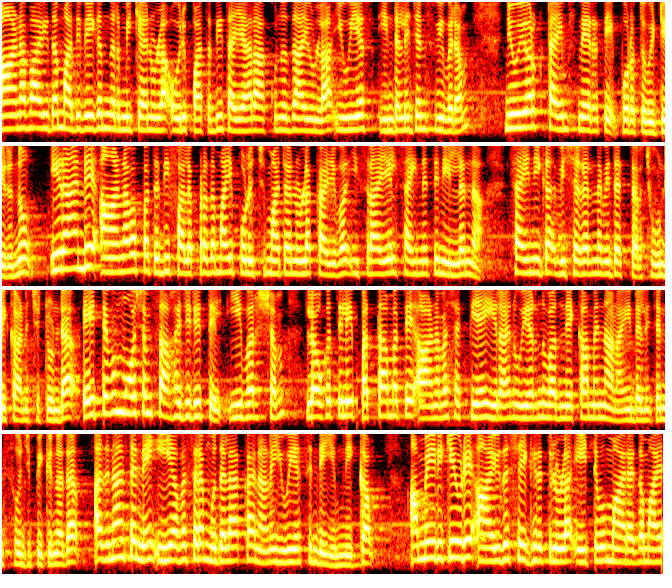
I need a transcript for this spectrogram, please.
ആണവായുധം അതിവേഗം നിർമ്മിക്കാനുള്ള ഒരു പദ്ധതി തയ്യാറാക്കുന്നതായുള്ള യു എസ് ഇന്റലിജൻസ് വിവരം ന്യൂയോർക്ക് ടൈംസ് നേരത്തെ പുറത്തുവിട്ടിരുന്നു. ഇറാന്റെ ആണവ പദ്ധതി ഫലപ്രദമായി പൊളിച്ചുമാറ്റാനുള്ള കഴിവ് ഇസ്രായേൽ സൈന്യത്തിനില്ലെന്ന് സൈനിക വിശകലന വിദഗ്ധർ ചൂണ്ടിക്കാണിച്ചിട്ടുണ്ട്. ഏറ്റവും മോശം സാഹചര്യത്തിൽ ഈ വർഷം ലോകത്തിലെ പത്താമത്തെ ആണവ ശക്തിയായി ഇറാൻ ഉയർന്നു വന്നേക്കാമെന്നാണ് ഇന്റലിജൻസ് സൂചിപ്പിക്കുന്നത്. അതിനാൽ തന്നെ ഈ അവസരം മുതലാക്കാനാണ് യു എസിന്റെയും നീക്കം. അമേരിക്കയുടെ ആയുധ ശേഖരത്തിലുള്ള ഏറ്റവും മാരകമായ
